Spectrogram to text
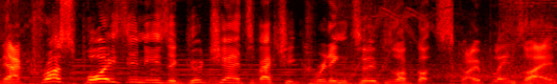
Now, Cross Poison is a good chance of actually critting too because I've got Scope Lens. Like,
